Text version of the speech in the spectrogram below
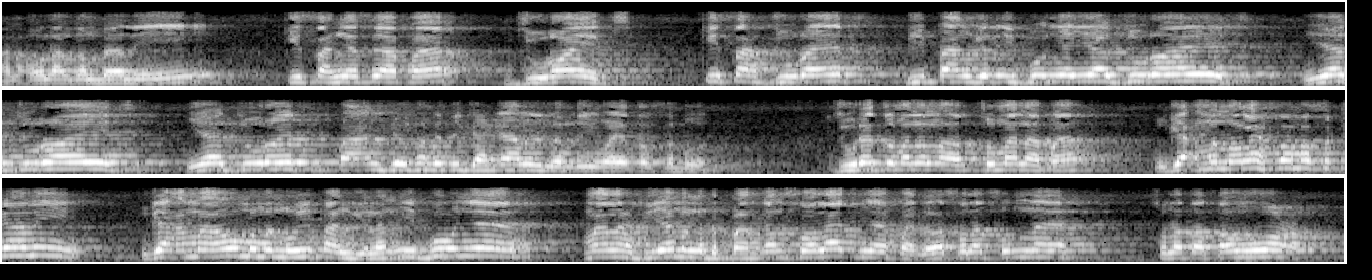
Anak ulang kembali. Kisahnya siapa? Zuraid. Kisah Zuraid dipanggil ibunya ya Zuraid, ya Zuraid, ya Zuraid dipanggil sampai tiga kali dalam riwayat tersebut. Zuraid cuma cuma apa? Enggak menoleh sama sekali Enggak mau memenuhi panggilan ibunya, malah dia mengedepankan salatnya padahal salat sunnah, salat tatawwu'.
